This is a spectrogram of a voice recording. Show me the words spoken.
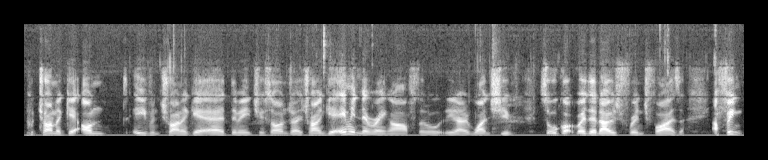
put, trying to get on, even trying to get uh, Demetrius Andrade, try and get him in the ring after, you know, once you've sort of got rid of those fringe fighters. I think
